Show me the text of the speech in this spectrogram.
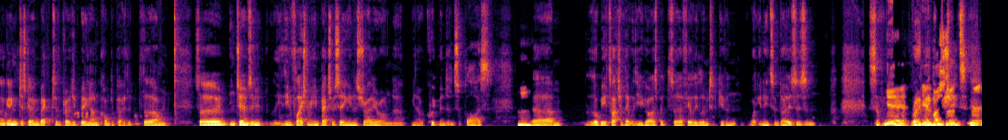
Again, just going back to the project being uncomplicated. Um, so, in terms of the inflationary impacts we're seeing in Australia on uh, you know equipment and supplies, mm. um, there'll be a touch of that with you guys, but uh, fairly limited given what you need some dozers and some yeah, road yeah, machines. It, yeah.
